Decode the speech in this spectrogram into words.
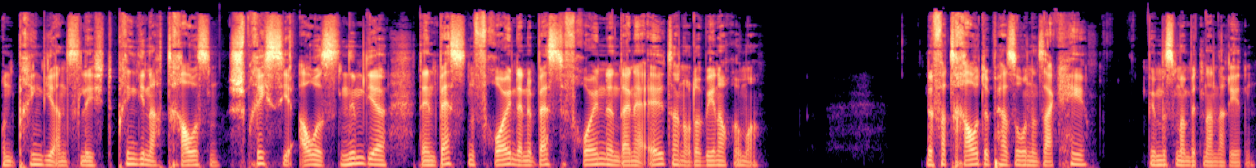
und bring die ans Licht, bring die nach draußen, sprich sie aus, nimm dir deinen besten Freund, deine beste Freundin, deine Eltern oder wen auch immer. Eine vertraute Person und sag, hey, wir müssen mal miteinander reden.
